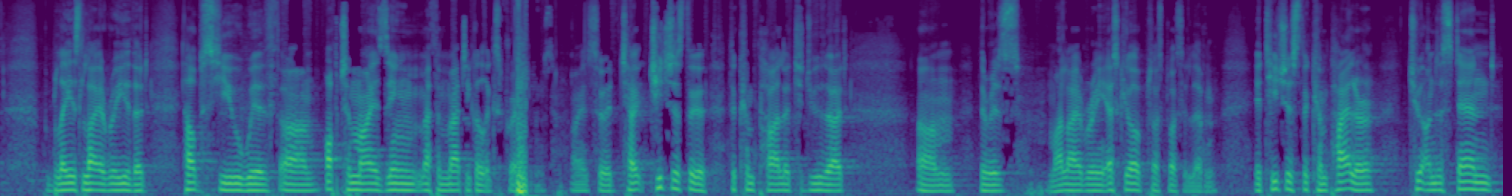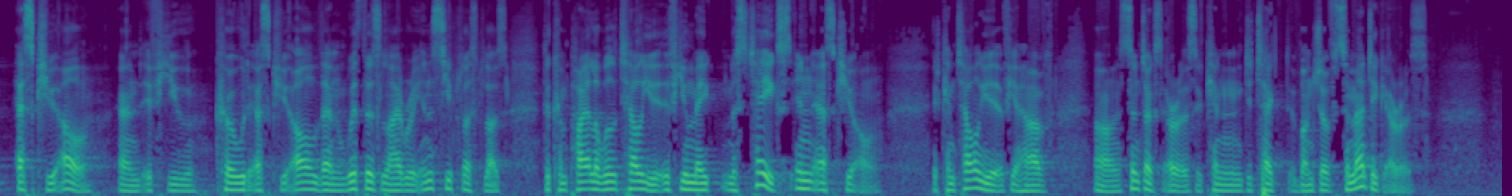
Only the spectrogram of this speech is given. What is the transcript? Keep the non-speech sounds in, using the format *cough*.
Blaze library that helps you with um, optimizing mathematical expressions. Right? So it teaches the, the compiler to do that. Um, there is my library, SQL++ 11. It teaches the compiler to understand SQL. And if you code SQL, then with this library in C++, the compiler will tell you if you make mistakes in SQL. It can tell you if you have uh, syntax errors. It can detect a bunch of semantic errors,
